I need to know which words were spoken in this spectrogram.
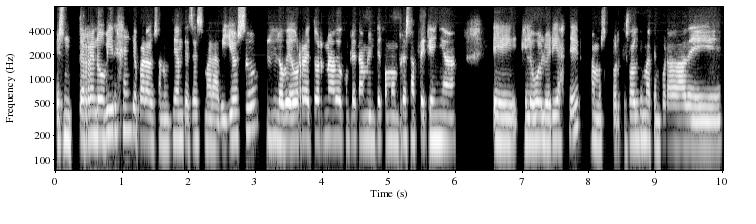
es un terreno virgen que para los anunciantes es maravilloso. Lo veo retornado completamente como empresa pequeña eh, que lo volvería a hacer, vamos, porque es la última temporada de,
